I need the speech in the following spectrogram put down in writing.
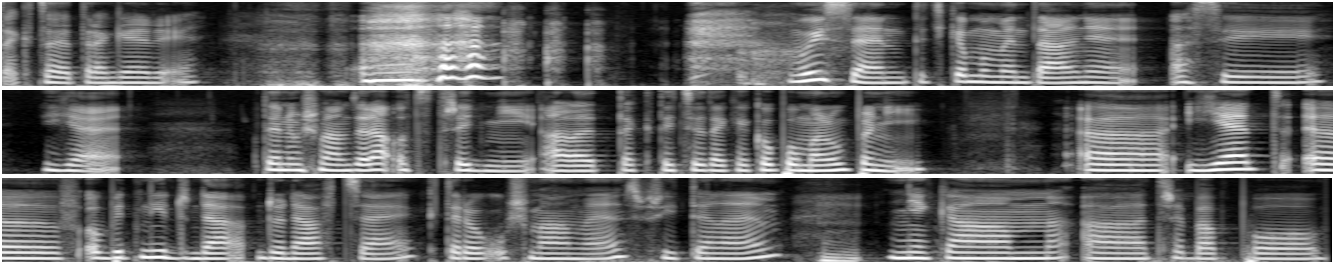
tak to je tragédie. můj sen teďka momentálně asi je, ten už mám teda od střední, ale tak teď se tak jako pomalu plní. Uh, jet uh, v obytný doda- dodávce, kterou už máme s přítelem, hmm. někam uh, třeba po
